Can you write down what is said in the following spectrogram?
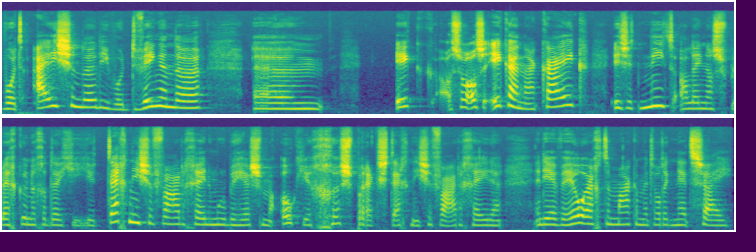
wordt eisender, die wordt dwingender. Ehm, ik, zoals ik er naar kijk, is het niet alleen als verpleegkundige dat je je technische vaardigheden moet beheersen, maar ook je gesprekstechnische vaardigheden. En die hebben heel erg te maken met wat ik net zei.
